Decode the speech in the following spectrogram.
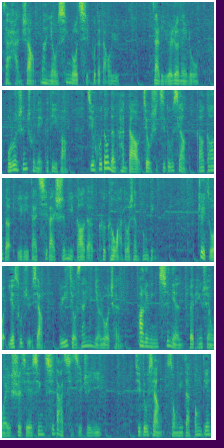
在海上漫游星罗棋布的岛屿。在里约热内卢，无论身处哪个地方，几乎都能看到旧式基督像高高的屹立在七百十米高的科科瓦多山峰顶。这座耶稣巨像于一九三一年落成。二零零七年被评选为世界新七大奇迹之一，基督像耸立在峰巅，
